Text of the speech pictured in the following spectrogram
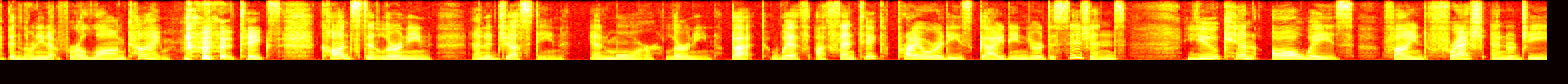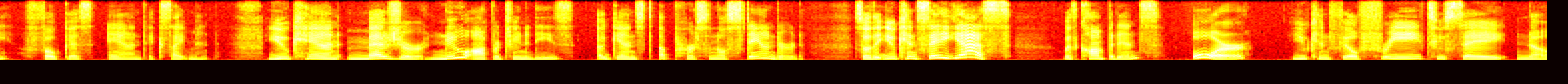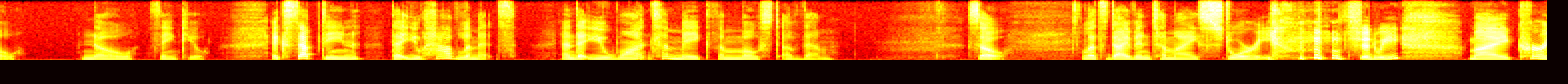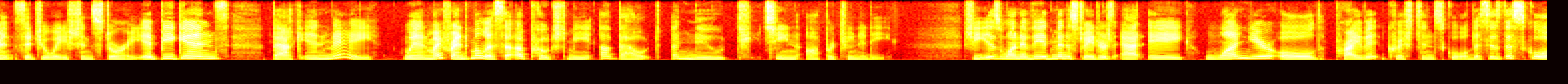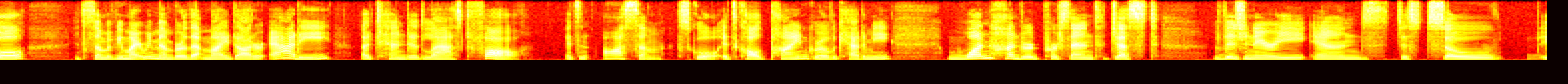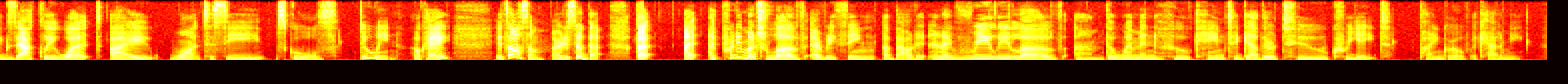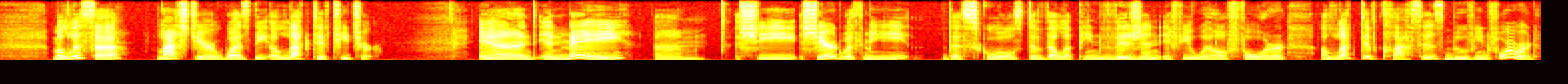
I've been learning it for a long time. it takes constant learning and adjusting and more learning. But with authentic priorities guiding your decisions, you can always find fresh energy, focus, and excitement. You can measure new opportunities against a personal standard so that you can say yes with confidence, or you can feel free to say no. No, thank you. Accepting that you have limits and that you want to make the most of them. So, let's dive into my story, should we? my current situation story. It begins back in May when my friend Melissa approached me about a new teaching opportunity. She is one of the administrators at a one year old private Christian school. This is the school, and some of you might remember, that my daughter Addie attended last fall. It's an awesome school. It's called Pine Grove Academy. 100% just visionary and just so exactly what I want to see schools doing. Okay. It's awesome. I already said that. But I, I pretty much love everything about it. And I really love um, the women who came together to create Pine Grove Academy. Melissa last year was the elective teacher. And in May, um, she shared with me the school's developing vision, if you will, for elective classes moving forward.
